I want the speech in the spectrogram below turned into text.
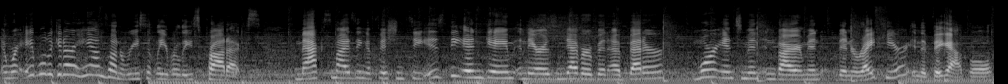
and were able to get our hands on recently released products. Maximizing efficiency is the end game, and there has never been a better, more intimate environment than right here in the Big Apple.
